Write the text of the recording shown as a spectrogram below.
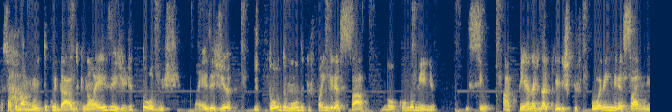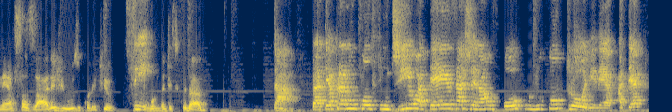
É só tomar muito cuidado que não é exigir de todos, não é exigir de todo mundo que for ingressar no condomínio, e sim apenas daqueles que forem ingressar nessas áreas de uso coletivo. Sim. É importante esse cuidado. Tá. Até para não confundir ou até exagerar um pouco no controle, né? Até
